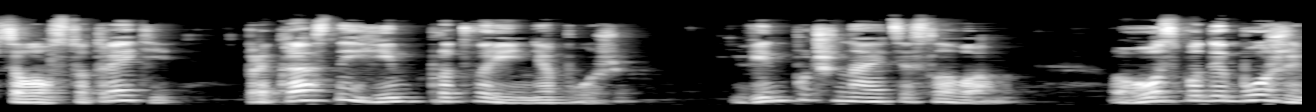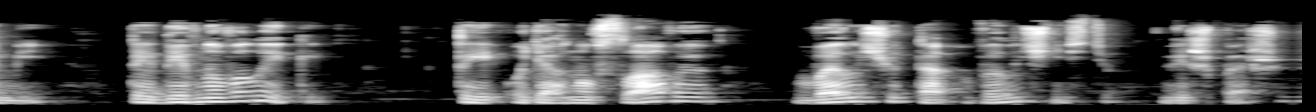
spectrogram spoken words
Псалом 103 прекрасний гімн про творіння Боже. Він починається словами: Господи Боже мій, Ти дивно великий, Ти одягнув славою, величю та величністю. Вірш перший.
